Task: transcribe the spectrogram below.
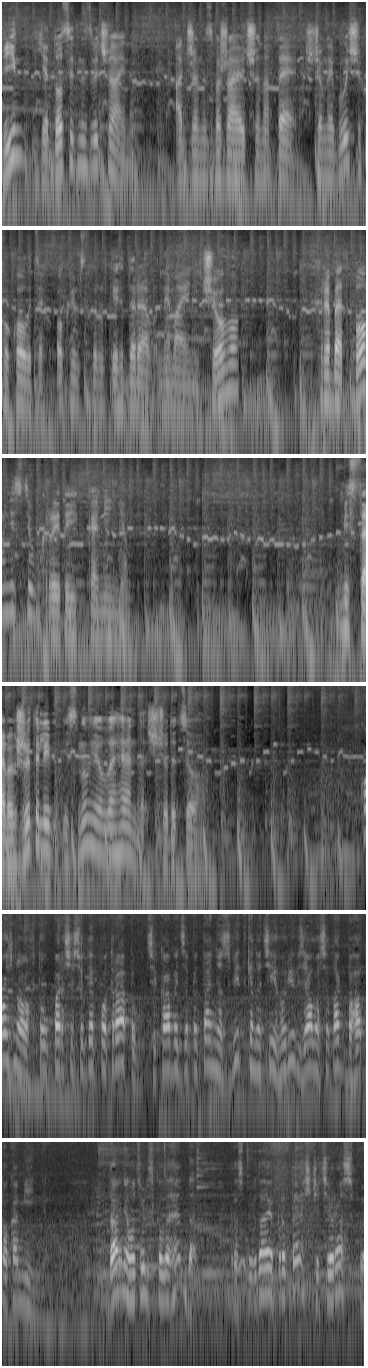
Він є досить незвичайним, адже незважаючи на те, що в найближчих околицях, окрім струнких дерев, немає нічого, хребет повністю вкритий камінням. Місцевих жителів існує легенда щодо цього. Кожного, хто вперше сюди потрапив, цікавить запитання, звідки на цій горі взялося так багато каміння. Давня гуцульська легенда розповідає про те, що ці розпи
